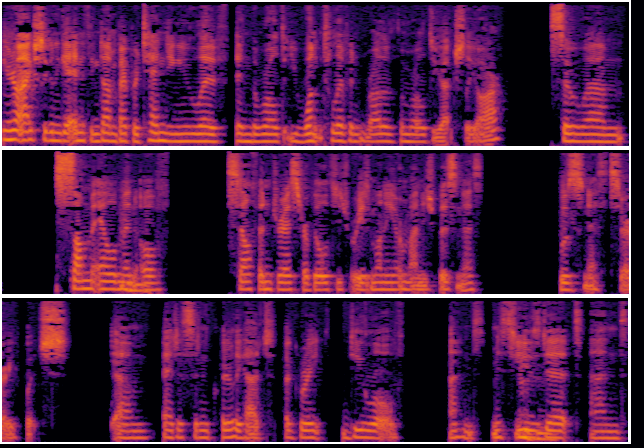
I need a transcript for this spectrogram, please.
you're not actually going to get anything done by pretending you live in the world that you want to live in rather than the world you actually are. So, um, some element Mhm. of self-interest or ability to raise money or manage business was necessary, which, um, Edison clearly had a great deal of and misused Mhm. it. And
